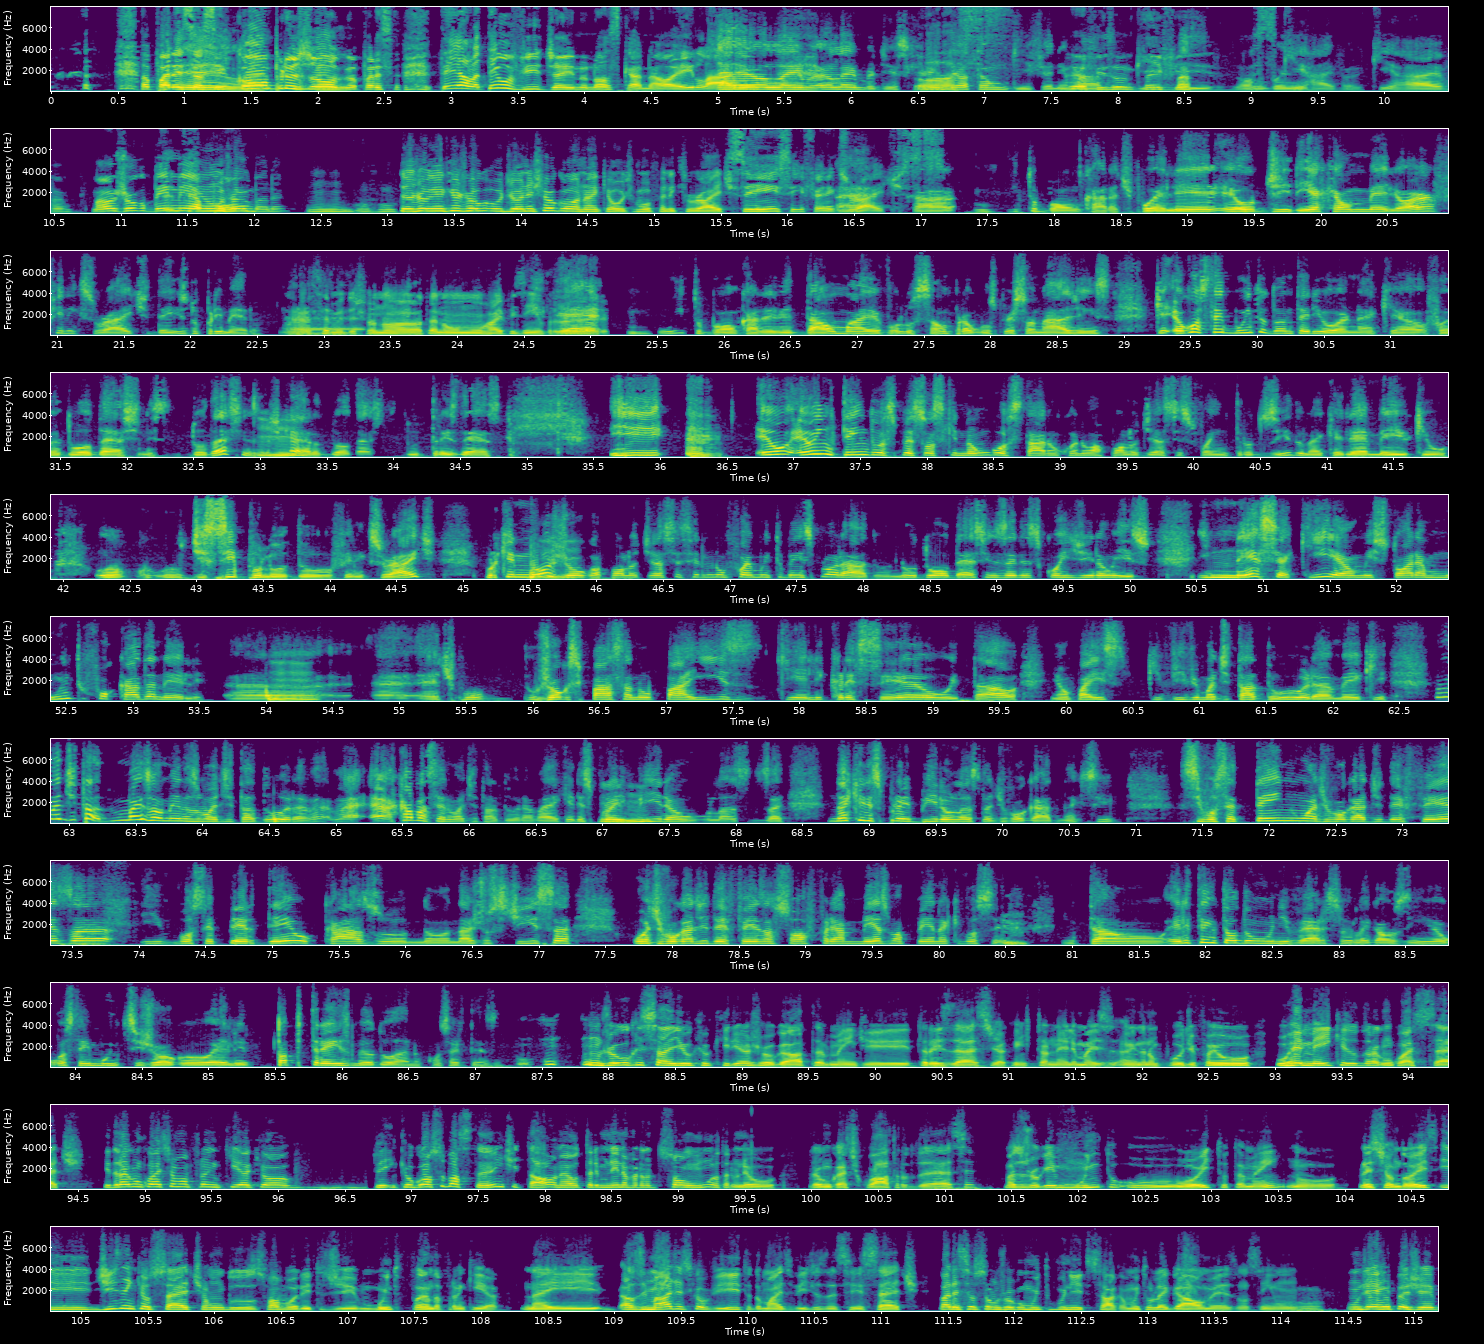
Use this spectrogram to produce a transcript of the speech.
Apareceu assim, compre o jogo. Apareceu... Tem, ela, tem o vídeo aí no nosso canal, é hilário. É, eu lembro, eu lembro disso, que Nossa. rendeu até um GIF animado. Eu fiz um GIF. bastante Nossa, que raiva, que raiva. Mas é um jogo bem Tem meia um bomba, né? Uhum. Uhum. Tem um joguinho que o, jogo, o Johnny jogou, né? Que é o último Phoenix Wright. Sim, sim, Phoenix É, Wright. Cara, muito bom, cara. Tipo, ele, eu diria que é o melhor Phoenix Wright desde o primeiro. É, Você me deixou no, até num, num hypezinho pra E jogar é ele. muito bom, cara. Ele dá uma evolução pra alguns personagens. Que eu gostei muito do anterior, né? Que é- foi o Dual Destiny. Dual Destiny? Acho Uhum. que era, Dual Destiny do 3DS. E eu, eu entendo as pessoas que não gostaram quando o Apollo Justice foi introduzido, né? Que ele é meio que o, o, o discípulo do Phoenix Wright, porque no Uhum. jogo Apollo Justice ele não foi muito bem explorado. No Dual Destiny eles corrigiram isso. E nesse aqui é uma história muito focada nele. Ah, Uhum. é, é tipo, o jogo se passa no país que ele cresceu e tal, e é um país que vive uma ditadura, meio que. Uma ditadura, mais ou menos uma ditadura. é, acaba sendo uma ditadura, vai, que eles proibiram o lance dos. Não é que eles proibiram o lance do advogado, né? Se, se você tem um advogado de defesa e você perder o caso no- na justiça, o advogado de defesa sofre a mesma pena que você. Então, ele tem todo um universo legalzinho. Eu gostei muito desse jogo. Ele, top 3 meu do ano, com certeza. Um jogo que saiu que eu queria jogar também de 3DS, já que a gente tá nele, mas ainda não pude, foi o, o remake do Dragon Quest VII. E Dragon Quest é uma franquia que eu, que eu gosto bastante e tal, né? Eu terminei, na verdade, só um, eu terminei o Dragon Quest 4 do DS, mas eu joguei muito o, o 8 também, no PlayStation 2, e dizem que o 7 é um dos favoritos de muito fã da franquia, né? E as imagens que eu vi e tudo mais, vídeos desse 7, pareceu ser um jogo muito bonito, saca? Muito legal mesmo, assim, um, Uhum. um de RPG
